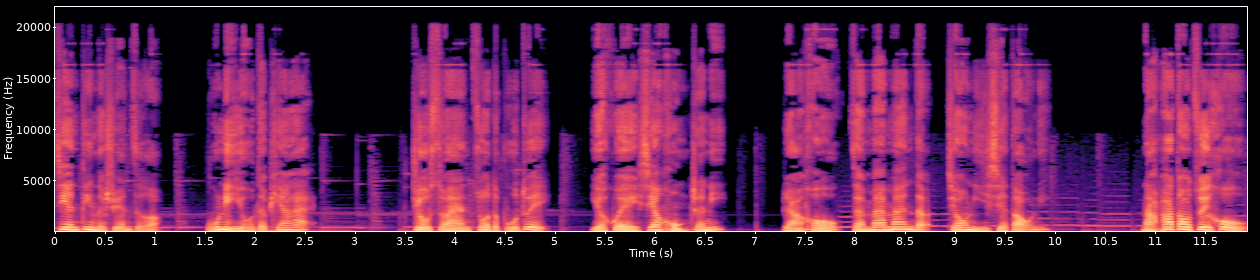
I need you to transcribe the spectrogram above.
坚定的选择，无理由的偏爱，就算做的不对，也会先哄着你，然后再慢慢的教你一些道理，哪怕到最后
